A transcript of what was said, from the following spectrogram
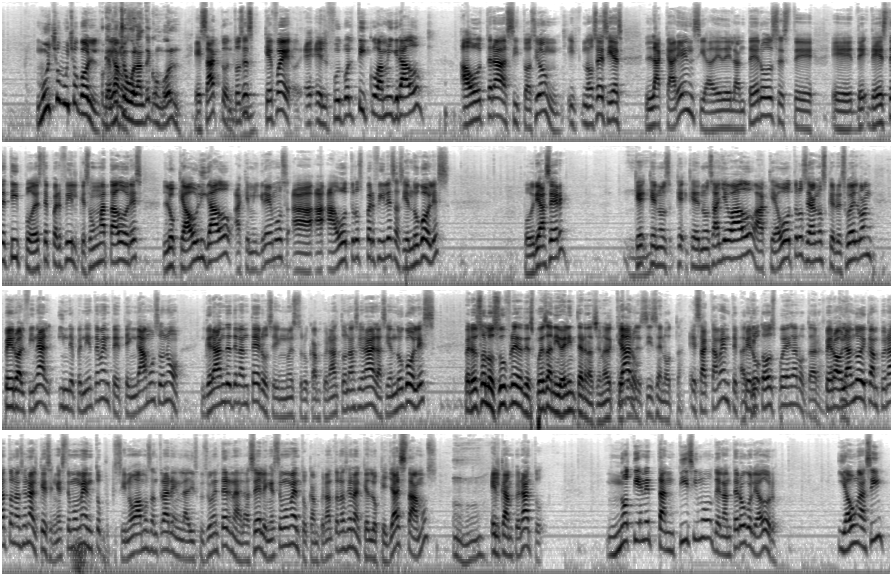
Mucho, mucho gol. Porque hay digamos. mucho volante con gol. Exacto. Entonces, ¿qué fue? E- El fútbol tico ha migrado a otra situación. Y no sé si es la carencia de delanteros este, eh, de, de este tipo, de este perfil, que son matadores, lo que ha obligado a que migremos a, a- a otros perfiles haciendo goles. Podría ser que, que nos, que, que nos ha llevado a que otros sean los que resuelvan, pero al final, independientemente tengamos o no grandes delanteros en nuestro campeonato nacional haciendo goles, Pero eso lo sufre después a nivel internacional, que Claro. es donde sí se nota. exactamente, Aquí pero, todos pueden anotar. pero Aquí- hablando de campeonato nacional, que es en este momento, porque si no vamos a entrar en la discusión interna de la CL, en este momento, campeonato nacional, que es lo que ya estamos, el campeonato no tiene tantísimo delantero goleador. Y aún así,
